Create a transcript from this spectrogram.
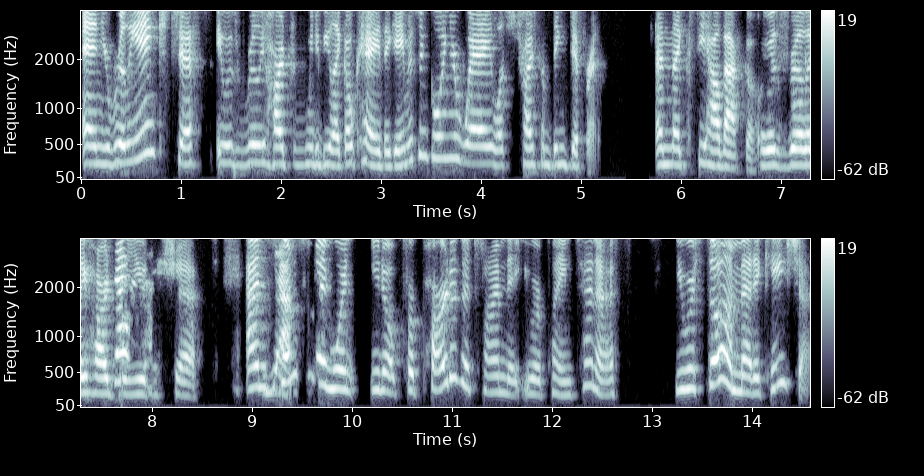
and you're really anxious, it was really hard for me to be like, okay, the game isn't going your way. Let's try something different and like see how that goes. It was really hard for you to shift. And yeah. sometime when, you know, for part of the time that you were playing tennis, you were still on medication,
